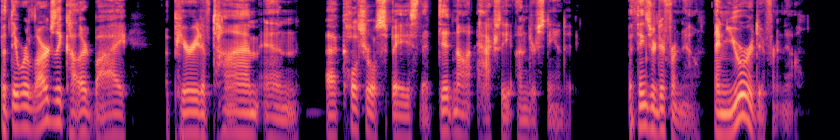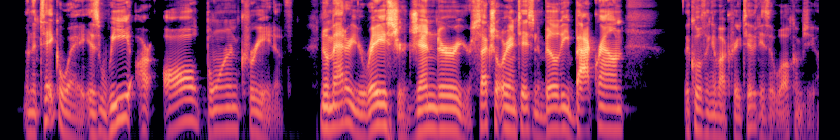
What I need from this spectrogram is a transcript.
but they were largely colored by a period of time and a cultural space that did not actually understand it. But things are different now, and you're different now. And the takeaway is we are all born creative. No matter your race, your gender, your sexual orientation, ability, background, the cool thing about creativity is it welcomes you,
